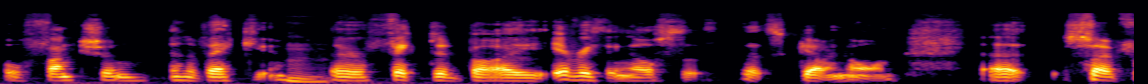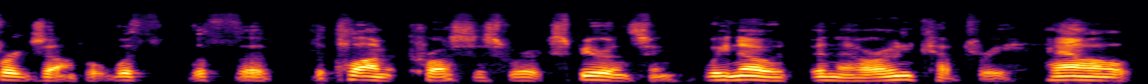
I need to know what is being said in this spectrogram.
or function in a vacuum. Mm. They're affected by everything else that, that's going on. Uh, so, for example, with with the, the climate crisis we're experiencing, we know in our own country how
